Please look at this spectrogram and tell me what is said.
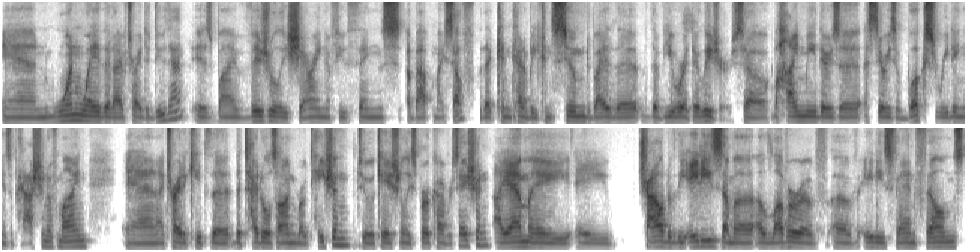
And one way that I've tried to do that is by visually sharing a few things about myself that can kind of be consumed by the, the viewer at their leisure. So behind me, there's a, a series of books. Reading is a passion of mine. And I try to keep the, the titles on rotation to occasionally spur conversation. I am a, a child of the 80s. I'm a, a lover of, of 80s fan films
